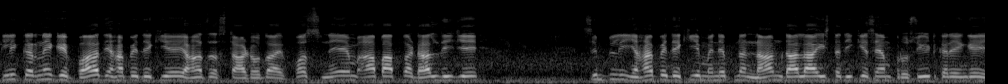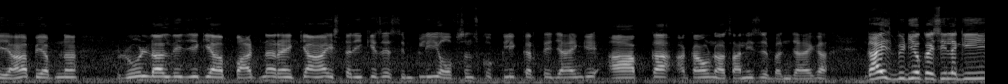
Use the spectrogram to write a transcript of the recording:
क्लिक करने के बाद यहाँ पे देखिए, यहाँ से स्टार्ट होता है। फ़र्स्ट नेम आप आपका डाल दीजिए। सिंपली यहाँ पे देखिए, मैंने अपना नाम डाला, इस तरीके से हम प्रोसीड करेंगे। यहाँ पे अपना रोल डाल दीजिए कि आप पार्टनर हैं, क्या इस तरीके से सिंपली ऑप्शंस को क्लिक करते जाएँगे, आपका अकाउंट आसानी से बन जाएगा। गाइस वीडियो कैसी लगी?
